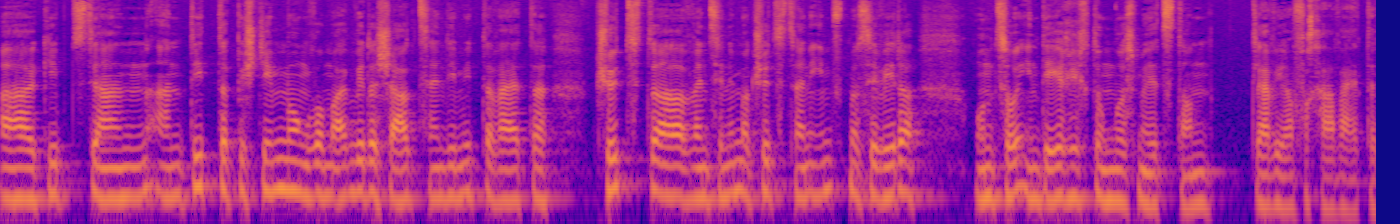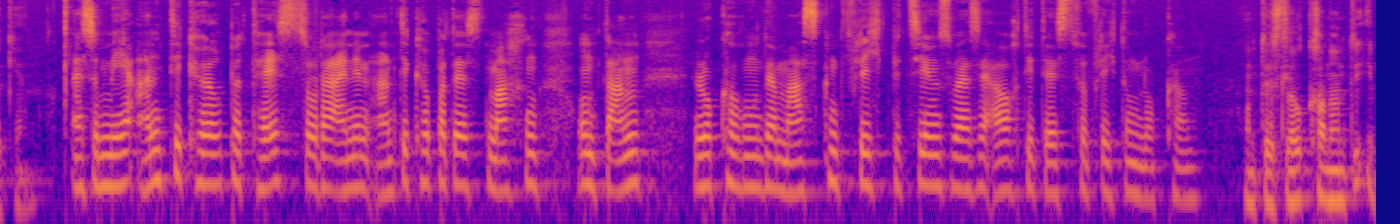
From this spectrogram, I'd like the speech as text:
äh, gibt es ja eine, eine Titerbestimmung, wo man wieder schaut, sind die Mitarbeiter geschützt. Äh, wenn sie nicht mehr geschützt sind, impft man sie wieder. Und so in die Richtung muss man jetzt dann, glaube ich, einfach auch weitergehen. Also mehr Antikörpertests oder einen Antikörpertest machen und dann Lockerung der Maskenpflicht beziehungsweise auch die Testverpflichtung lockern. Und das lockern. Und ich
